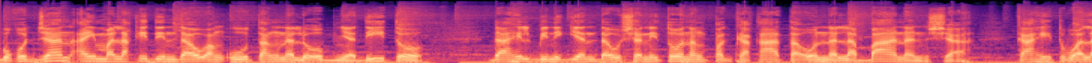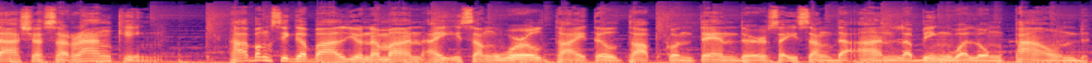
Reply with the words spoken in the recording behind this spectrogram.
Bukod dyan ay malaki din daw ang utang na loob niya dito dahil binigyan daw siya nito ng pagkakataon na labanan siya kahit wala siya sa ranking. Habang si Gabalio naman ay isang world title top contender sa isang daan labing walong pound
